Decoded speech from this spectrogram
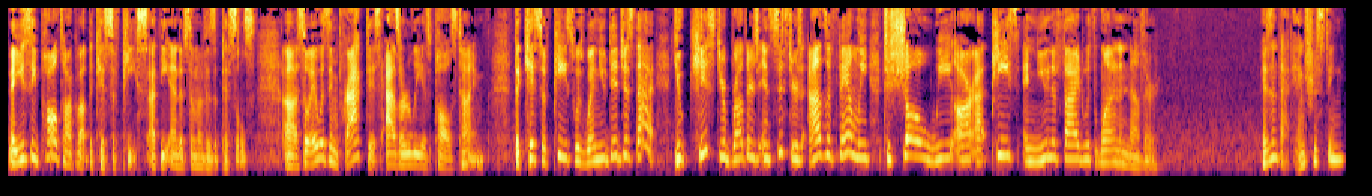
Now you see Paul talk about the kiss of peace at the end of some of his epistles. Uh, so it was in practice as early as Paul's time. The kiss of peace was when you did just that. You kissed your brothers and sisters as a family to show we are at peace and unified with one another. Isn't that interesting?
